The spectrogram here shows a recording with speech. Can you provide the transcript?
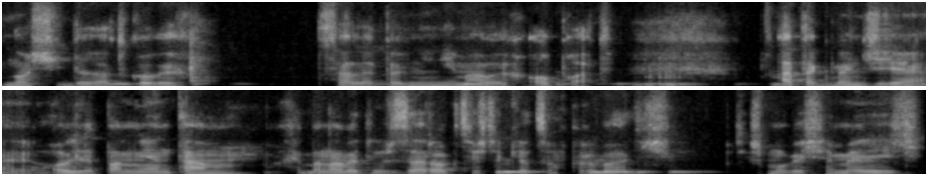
wnosić dodatkowych, wcale pewnie niemałych opłat. A tak będzie, o ile pamiętam, chyba nawet już za rok coś takiego chcą wprowadzić. Chociaż mogę się mylić,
